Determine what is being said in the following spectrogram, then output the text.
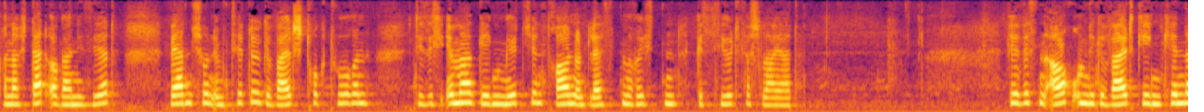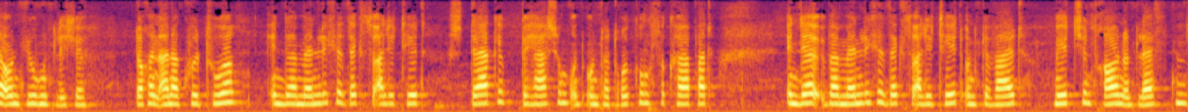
Von der Stadt organisiert werden schon im Titel Gewaltstrukturen, die sich immer gegen Mädchen, Frauen und Lesben richten, gezielt verschleiert. Wir wissen auch um die Gewalt gegen Kinder und Jugendliche, doch in einer Kultur, in der männliche Sexualität Stärke, Beherrschung und Unterdrückung verkörpert, in der über männliche Sexualität und Gewalt Mädchen, Frauen und Lesben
